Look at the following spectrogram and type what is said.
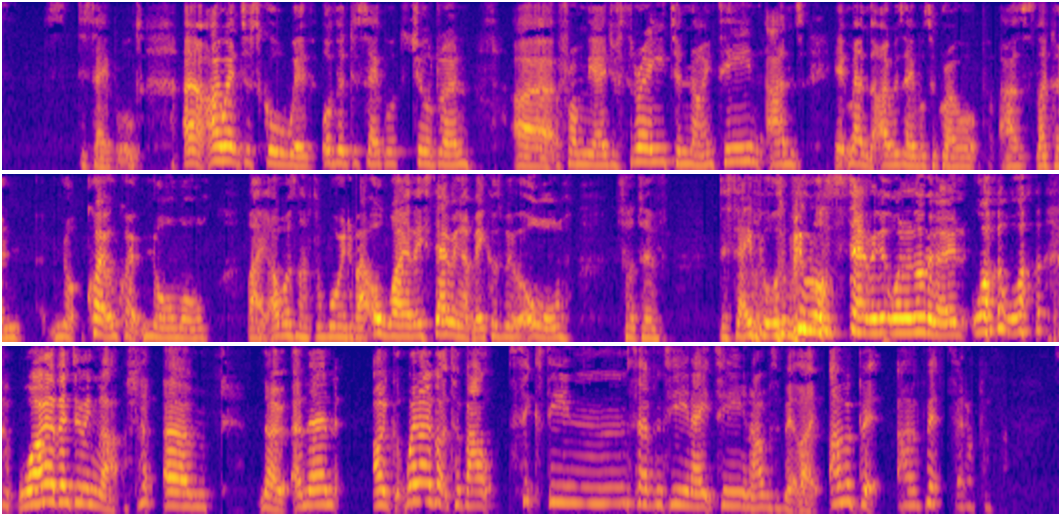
disabled. Uh, I went to school with other disabled children uh, from the age of three to nineteen, and it meant that I was able to grow up as like a no, quote unquote normal. Like I wasn't have to worried about oh why are they staring at me because we were all sort of disabled. We were all staring at one another going what, what why are they doing that? Um, no, and then I when I got to about 16, 17, 18, I was a bit like, I'm a bit, I'm a bit fed up of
